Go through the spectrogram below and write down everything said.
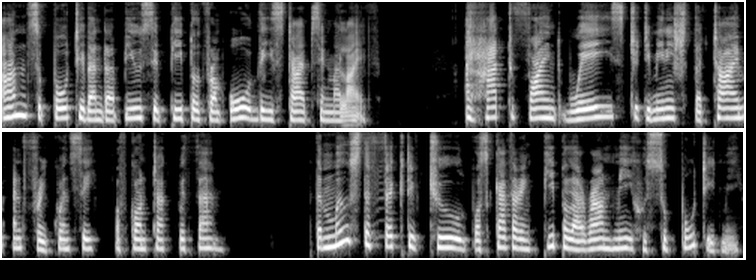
unsupportive and abusive people from all these types in my life. I had to find ways to diminish the time and frequency of contact with them. The most effective tool was gathering people around me who supported me.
